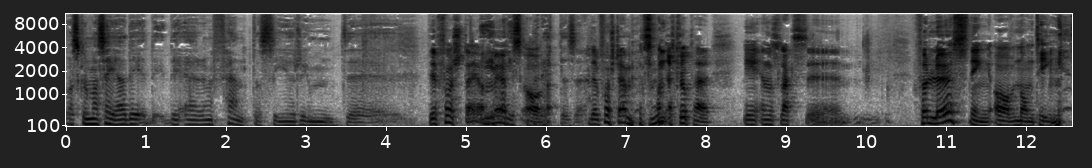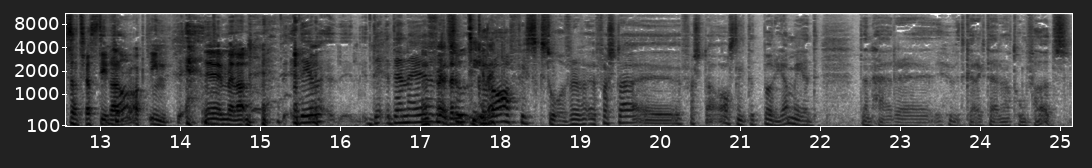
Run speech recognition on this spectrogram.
vad- skulle man säga, det, det, det är en fantasy-rymd... Eh, Det första jag möts av, berättelse. det första jag möts av när jag slår upp här, är en slags eh, förlösning av någonting, så att jag stirrar Ja. rakt in eh, mellan... det, det, den är Den rätt så grafisk så. För första, eh, första avsnittet börjar med den här eh, huvudkaraktären, att hon föds.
